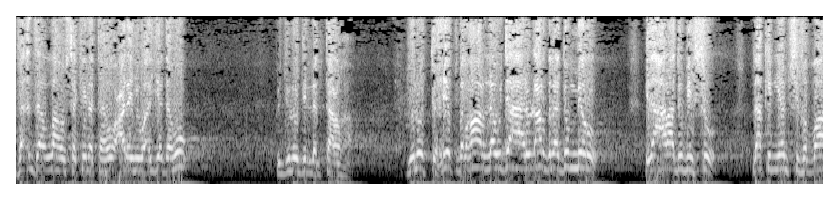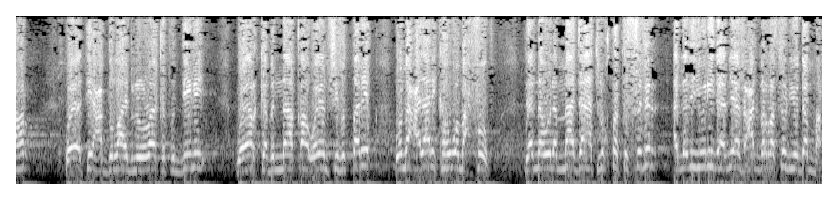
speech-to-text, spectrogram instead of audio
فأنزل الله سكينته عليه وأيده بجنود لم ترها جنود تحيط بالغار لو جاء أهل الأرض لدمروا. إذا أرادوا به السوء لكن يمشي في الظاهر ويأتي عبد الله بن الواقط الديني ويركب الناقة ويمشي في الطريق ومع ذلك هو محفوظ لأنه لما جاءت نقطة الصفر الذي يريد أن يفعل بالرسول يدمر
